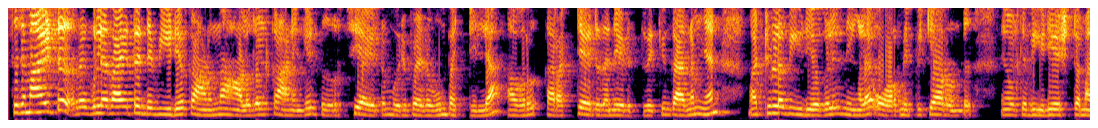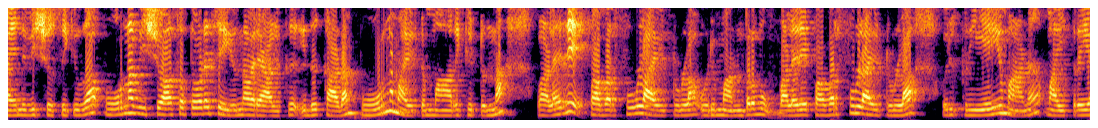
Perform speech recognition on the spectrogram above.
സ്ഥിരമായിട്ട് റെഗുലറായിട്ട് എന്റെ വീഡിയോ കാണുന്ന ആളുകൾക്കാണെങ്കിൽ തീർച്ചയായിട്ടും ഒരു പിഴവും പറ്റില്ല. അവർ കറക്റ്റായിട്ട് തന്നെ എടുത്തു വെക്കും. കാരണം ഞാൻ മറ്റുള്ള വീഡിയോകളിൽ നിങ്ങളെ ഓർമ്മിപ്പിക്കാറുണ്ട്. നിങ്ങൾക്ക് വീഡിയോ ഇഷ്ടമായെന്ന് വിശ്വസിക്കുക. പൂർണ വിശ്വാസത്തോടെ ചെയ്യുന്ന ഒരാൾക്ക് ഇത് കടം പൂർണമായിട്ടും മാറിക്കിട്ടുന്ന വളരെ പവർഫുൾ ആയിട്ടുള്ള ഒരു മന്ത്രവും വളരെ പവർഫുൾ ആയിട്ടുള്ള ഒരു ക്രിയയുമാണ് മൈത്രേയ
